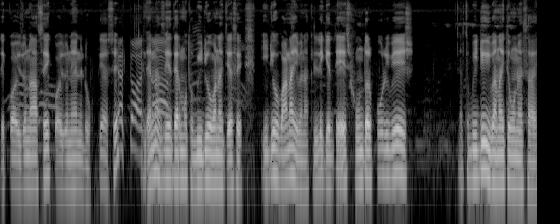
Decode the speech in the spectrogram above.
যে কয়জন আছে, কয়জন এনে ঢুকতে আছে দেখ না, যে যার মতো ভিডিও বানাইতে আছে ভিডিও বানাইবে না কি লিখে দে সুন্দর পরিবেশ। এত ভিডিওই বানাইতে মনে চায়।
